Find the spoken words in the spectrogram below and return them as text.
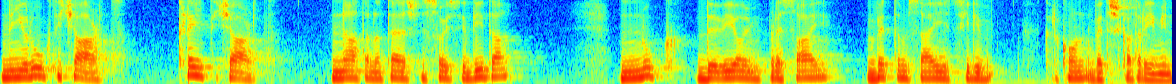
në një rrugë të qartë, Krejt të qartë, nata në të është njësoj si dita, nuk devijojmë prej saj vetëm se ai i cili kërkon vetëshkatërrimin.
